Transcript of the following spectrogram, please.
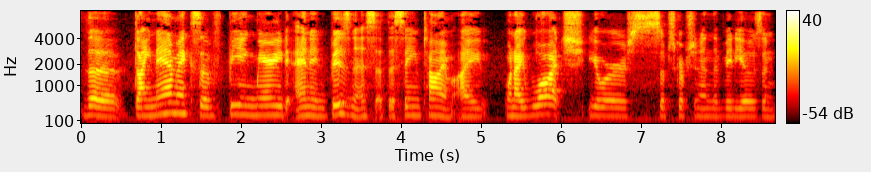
the dynamics of being married and in business at the same time. I when I watch your subscription and the videos, and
